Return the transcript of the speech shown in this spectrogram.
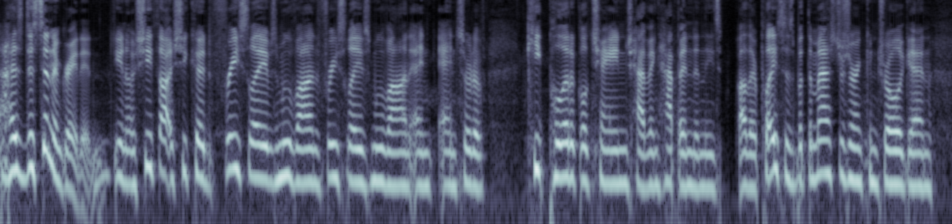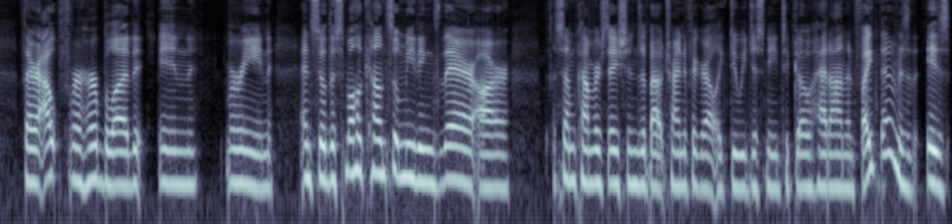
has disintegrated. You know, she thought she could free slaves, move on, free slaves, move on, and and sort of keep political change having happened in these other places. But the masters are in control again. They're out for her blood in Meereen, and so the small council meetings there are some conversations about trying to figure out like, do we just need to go head on and fight them? Is is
